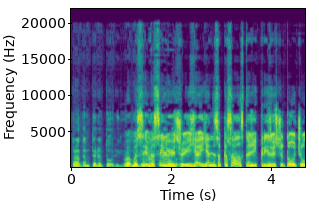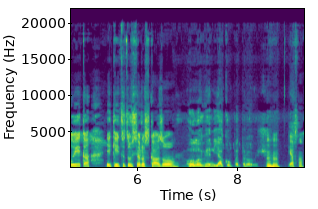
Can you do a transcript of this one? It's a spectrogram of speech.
тратимо територію. Василь Васильовичу, я, я не записала, скажіть прізвище того чоловіка, який тут все розказував. Головін Яков Петрович. Угу, ясно.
